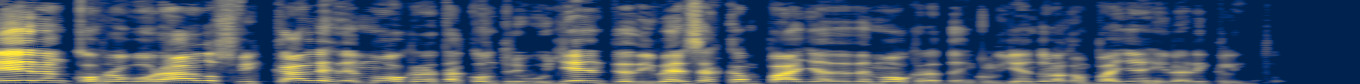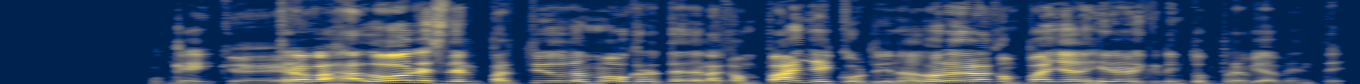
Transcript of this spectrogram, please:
eran corroborados fiscales demócratas contribuyentes a diversas campañas de demócratas, incluyendo la campaña de Hillary Clinton. ¿Ok? Ok. Trabajadores del Partido Demócrata de la campaña y coordinadores de la campaña de Hillary Clinton previamente.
